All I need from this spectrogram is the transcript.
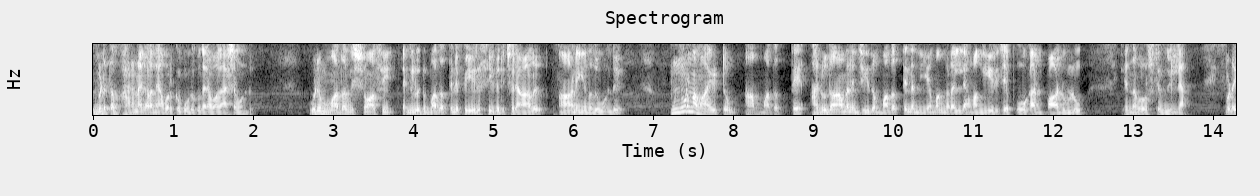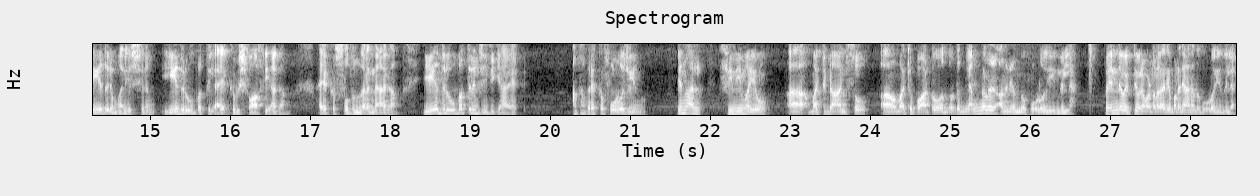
ഇവിടുത്തെ ഭരണഘടന അവർക്ക് കൊടുക്കുന്നൊരു അവകാശമുണ്ട്. ഒരു മതവിശ്വാസി അല്ലെങ്കിൽ ഒരു മതത്തിന്റെ പേര് സ്വീകരിച്ച ഒരാൾ ആണ് എന്നതുകൊണ്ട് പൂർണമായിട്ടും ആ മതത്തെ അനുദാമനം ചെയ്ത് മതത്തിന്റെ നിയമങ്ങളെല്ലാം അംഗീകരിച്ചേ പോകാൻ പാടുള്ളൂ എന്ന വ്യവസ്ഥയൊന്നുമില്ല. ഇവിടെ ഏതൊരു മനുഷ്യനും ഏത് രൂപത്തിൽ അയാൾക്ക് വിശ്വാസിയാകാം അയാൾക്ക് സ്വതന്ത്രനാകാം ഏത് രൂപത്തിലും ജീവിക്കാം അയാൾക്ക്. അത് അവരൊക്കെ ഫോളോ ചെയ്യുന്നു. എന്നാൽ സിനിമയോ മറ്റു ഡാൻസോ മറ്റു പാട്ടോ വന്നിട്ട് ഞങ്ങൾ അതിനൊന്നും ഫോളോ ചെയ്യുന്നില്ല. ഇപ്പം എന്റെ വ്യക്തിപരമായിട്ടുള്ള കാര്യം പറഞ്ഞാൽ ഞാനൊന്നും ഫോളോ ചെയ്യുന്നില്ല.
